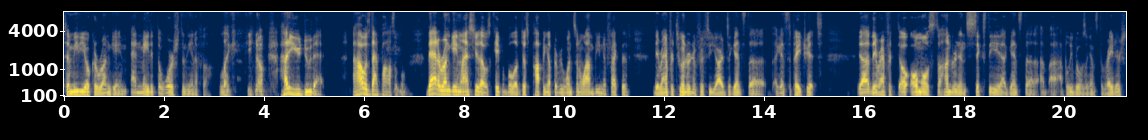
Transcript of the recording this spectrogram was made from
to mediocre run game and made it the worst in the NFL. Like, you know, how do you do that? How is that possible? They had a run game last year that was capable of just popping up every once in a while and being effective. They ran for 250 yards against the against the Patriots. Uh, they ran for almost 160 against the, I, I believe it was against the Raiders.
